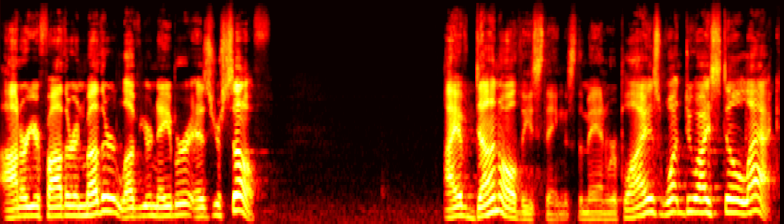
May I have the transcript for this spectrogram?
honor your father and mother, love your neighbor as yourself. I have done all these things, the man replies. What do I still lack?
